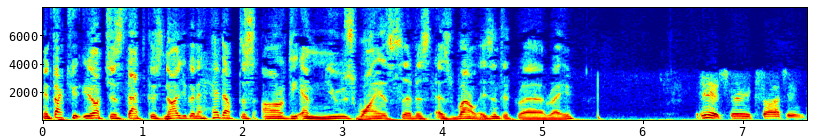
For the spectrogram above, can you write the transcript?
In fact, you, you're not just that, because now you're going to head up this RDM Newswire service as well, isn't it, uh, Ray? Yeah, it's very exciting.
